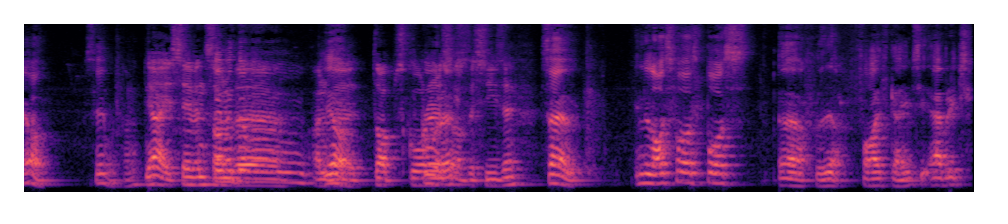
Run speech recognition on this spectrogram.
Yeah, seventh. Huh? Yeah, he's seventh on the on- on yeah. the top scorers, Scorers. of the season. So in the last five past uh, yeah, five games, he averaged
